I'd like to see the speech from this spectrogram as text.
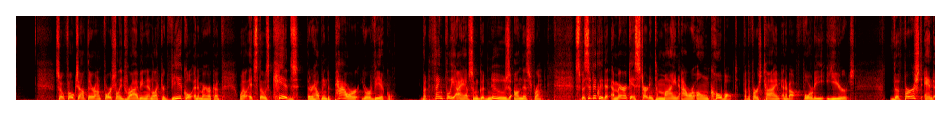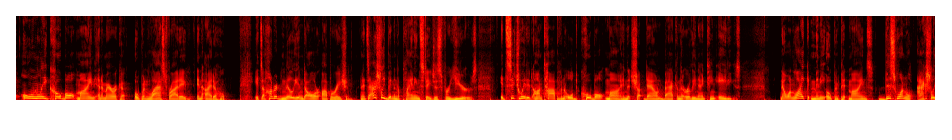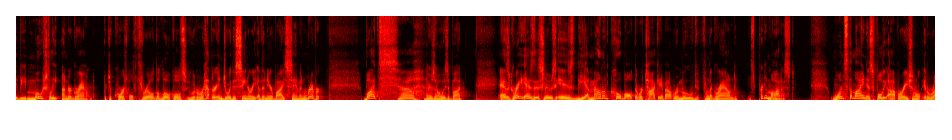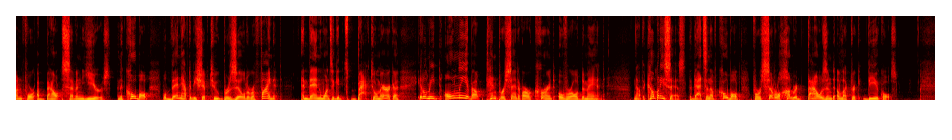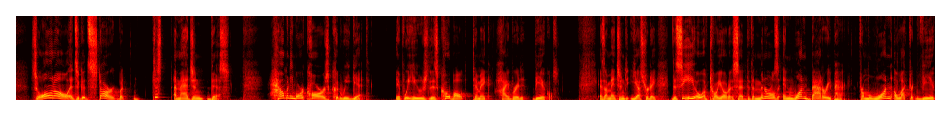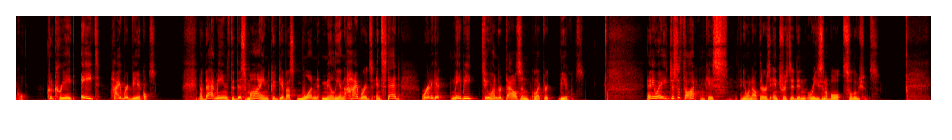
So, folks out there, unfortunately, driving an electric vehicle in America, well, it's those kids that are helping to power your vehicle. But thankfully, I have some good news on this front. Specifically, that America is starting to mine our own cobalt for the first time in about 40 years. The first and only cobalt mine in America opened last Friday in Idaho. It's a $100 million operation, and it's actually been in the planning stages for years. It's situated on top of an old cobalt mine that shut down back in the early 1980s. Now, unlike many open pit mines, this one will actually be mostly underground, which of course will thrill the locals who would rather enjoy the scenery of the nearby Salmon River. But uh, there's always a but. As great as this news is, the amount of cobalt that we're talking about removed from the ground is pretty modest. Once the mine is fully operational, it'll run for about seven years, and the cobalt will then have to be shipped to Brazil to refine it. And then once it gets back to America, it'll meet only about 10% of our current overall demand. Now, the company says that that's enough cobalt for several hundred thousand electric vehicles. So, all in all, it's a good start, but just imagine this. How many more cars could we get if we used this cobalt to make hybrid vehicles? As I mentioned yesterday, the CEO of Toyota said that the minerals in one battery pack from one electric vehicle could create eight hybrid vehicles. Now, that means that this mine could give us 1 million hybrids. Instead, we're going to get maybe 200,000 electric vehicles. Anyway, just a thought in case anyone out there is interested in reasonable solutions.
